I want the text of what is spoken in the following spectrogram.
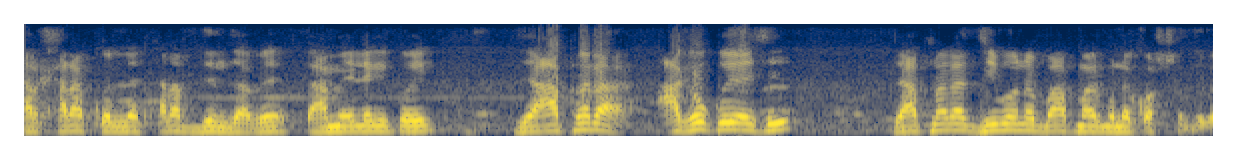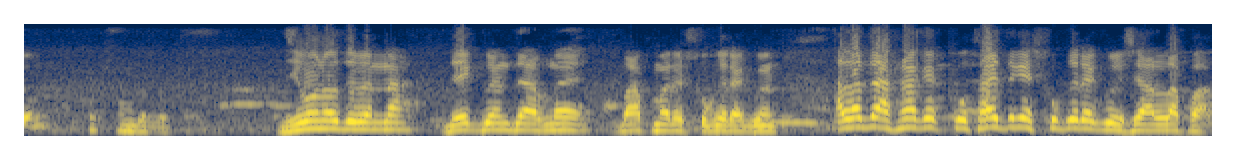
আর খারাপ করলে খারাপ দিন যাবে। তা আমি এই লেগে কই যে আপনারা আগেও কই আছি যে আপনারা জীবনে বাপ মার মনে কষ্ট দেবেন না। খুব সুন্দর কথা। জীবনেও দেবেন না দেখবেন যে আপনি বাপ মারে সুখে রাখবেন। আল্লাহ আপনাকে কোথায় থেকে সুখে রাখবে সে আল্লাহ পাক।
